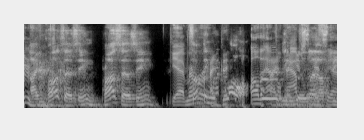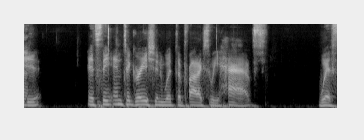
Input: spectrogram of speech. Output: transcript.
I'm processing, processing. Yeah, remember something went wrong. All the Apple Map stuff. It's, yeah. the, it's the integration with the products we have with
